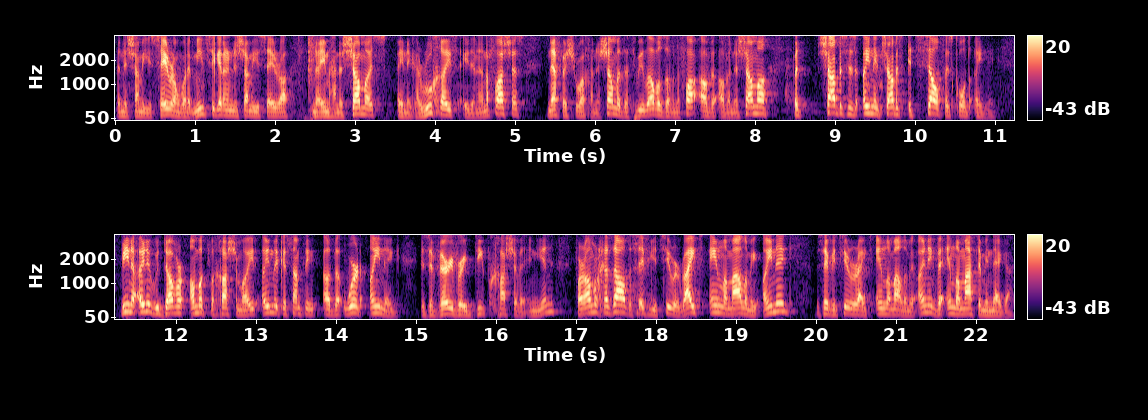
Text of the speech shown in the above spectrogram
the neshama yisera and what it means to get a neshama yisera. Naim hanashamas, einik haruchais, eiden anafashas, nefesh ruach neshama, the three levels of, nefa, of, of a neshama. But Shabbos is einik. Shabbos itself is called einik. Vina einik udavar amak v'chashamayid. Einik is something. Uh, the word einig is a very very deep chashava inyan. For Amr Chazal, the Sefer Yitzira writes, "Ein lamalami einik." The Sefer Yitzira writes, "Ein lamalami einik ve'ein lamata minega."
